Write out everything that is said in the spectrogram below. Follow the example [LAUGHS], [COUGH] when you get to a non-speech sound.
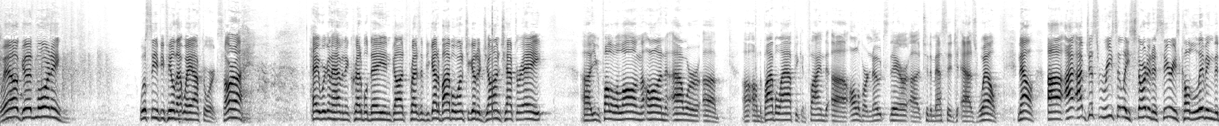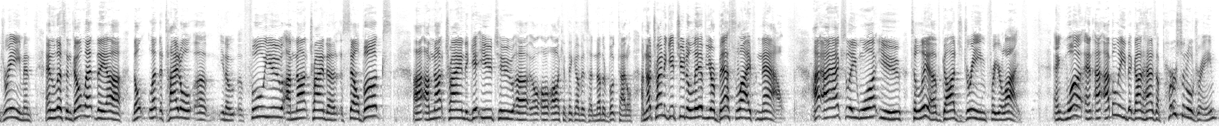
Well, good morning. We'll see if you feel that way afterwards. All right. Hey, we're going to have an incredible day in God's presence. If you got a Bible, why don't you go to John chapter 8? Uh, you can follow along on our uh, uh, on the Bible app. You can find uh, all of our notes there uh, to the message as well. Now, uh, I, have just recently started a series called "Living the Dream," and and listen, don't let the uh, don't let the title uh, you know fool you. I'm not trying to sell books. Uh, I'm not trying to get you to. Uh, all, all I can think of is another book title. I'm not trying to get you to live your best life now. I, I actually want you to live God's dream for your life. And what? And I, I believe that God has a personal dream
